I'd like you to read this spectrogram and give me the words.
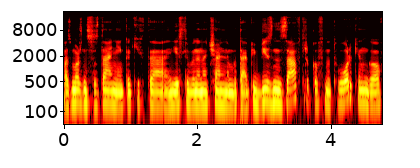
возможно, создание каких-то, если вы на начальном этапе, бизнес-завтраков, нетворкингов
